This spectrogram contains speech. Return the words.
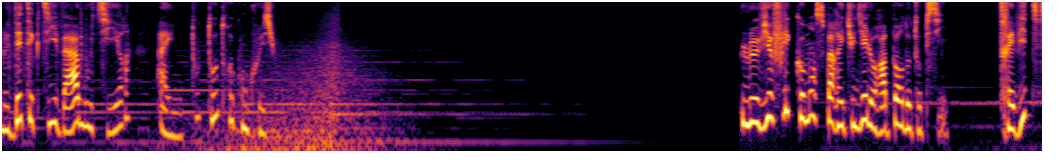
le détective va aboutir à une toute autre conclusion. Le vieux flic commence par étudier le rapport d'autopsie. Très vite,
